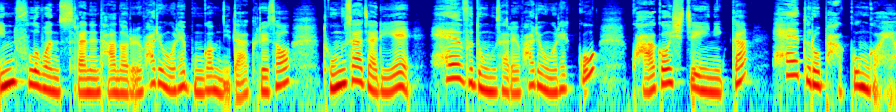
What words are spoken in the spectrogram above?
influence라는 단어를 활용을 해본 겁니다. 그래서 동사 자리에 have 동사를 활용을 했고 과거 시제이니까 had로 바꾼 거예요.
